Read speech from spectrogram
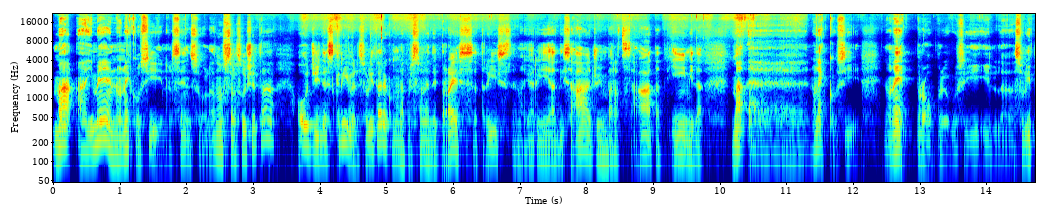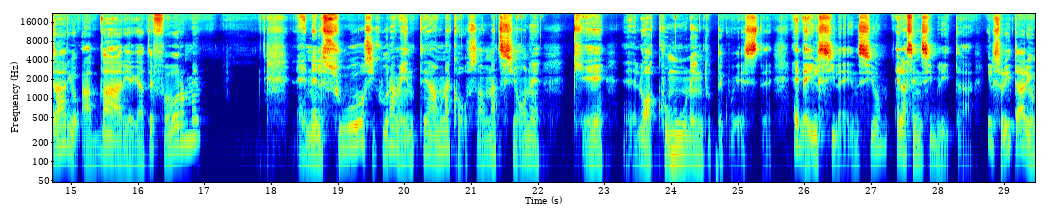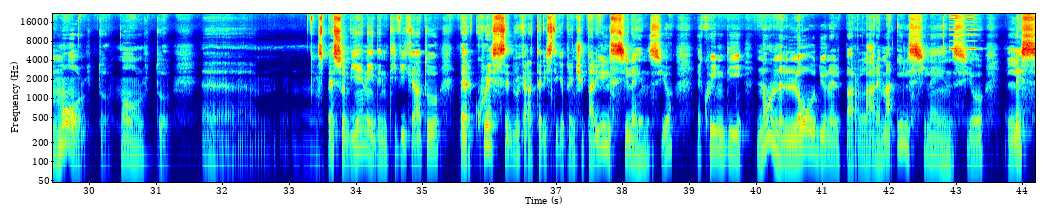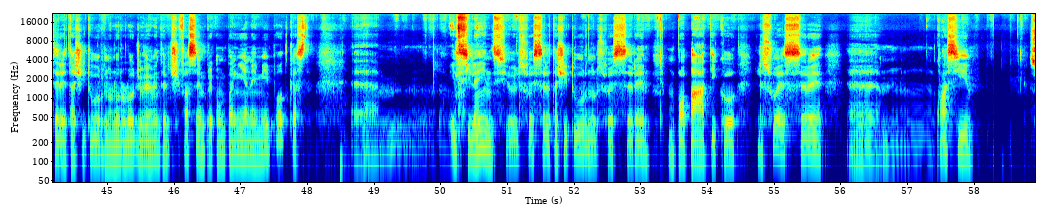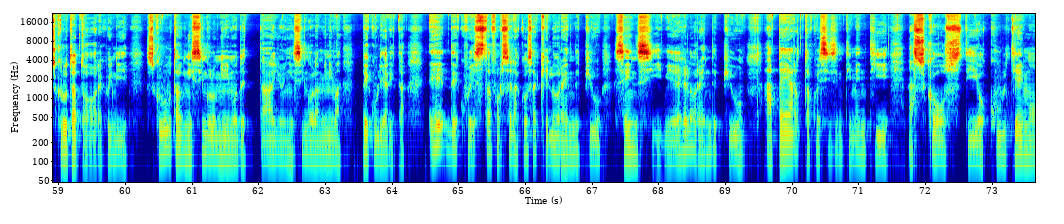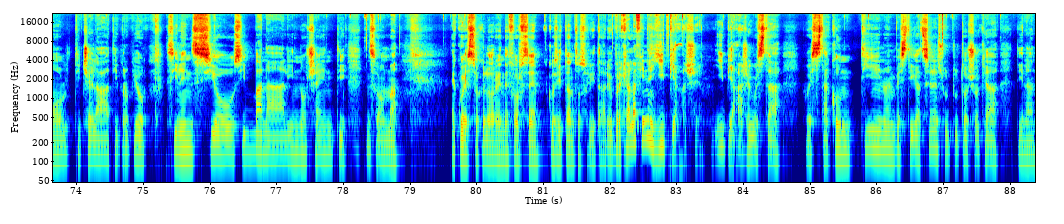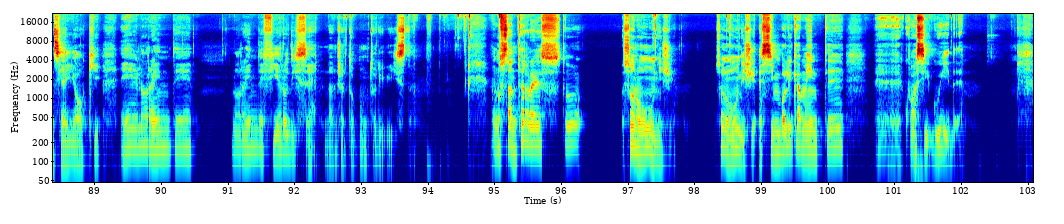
Ma ahimè non è così, nel senso la nostra società oggi descrive il solitario come una persona depressa, triste, magari a disagio, imbarazzata, timida, ma eh, non è così, non è proprio così. Il solitario ha variegate forme e nel suo sicuramente ha una cosa, un'azione che eh, lo accomuna in tutte queste ed è il silenzio e la sensibilità. Il solitario molto, molto eh, spesso viene identificato per queste due caratteristiche principali, il silenzio e quindi non l'odio nel parlare, ma il silenzio, l'essere taciturno, l'orologio ovviamente ci fa sempre compagnia nei miei podcast, ehm, il silenzio, il suo essere taciturno, il suo essere un po' apatico, il suo essere ehm, quasi scrutatore, quindi scruta ogni singolo minimo dettaglio, ogni singola minima peculiarità. Ed è questa forse la cosa che lo rende più sensibile, che lo rende più aperto a questi sentimenti nascosti, occulti ai molti, celati, proprio silenziosi, banali, innocenti, insomma è questo che lo rende forse così tanto solitario, perché alla fine gli piace, gli piace questa, questa continua investigazione su tutto ciò che ha dinanzi agli occhi e lo rende, lo rende fiero di sé da un certo punto di vista. Nonostante il resto, sono unici, sono unici e simbolicamente eh, quasi guide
